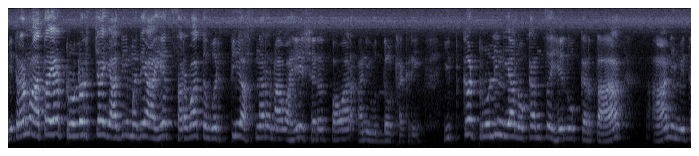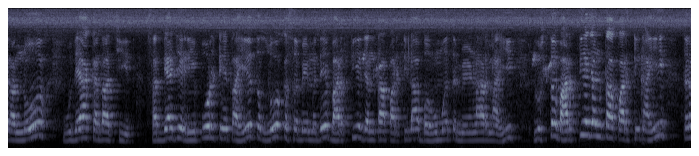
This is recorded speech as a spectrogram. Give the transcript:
मित्रांनो आता या ट्रोलर्सच्या यादीमध्ये आहेत सर्वात वरती असणारं नाव आहे शरद पवार आणि उद्धव ठाकरे. इतकं ट्रोलिंग या लोकांचं हे लोक करतात. आणि मित्रांनो उद्या कदाचित सध्या जे रिपोर्ट येत आहेत लोकसभेमध्ये भारतीय जनता पार्टीला बहुमत मिळणार नाही. नुसतं भारतीय जनता पार्टी नाही तर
